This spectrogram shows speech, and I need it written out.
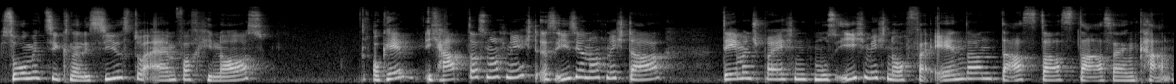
somit signalisierst du einfach hinaus, okay, ich habe das noch nicht, es ist ja noch nicht da, Dementsprechend muss ich mich noch verändern, dass das da sein kann.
